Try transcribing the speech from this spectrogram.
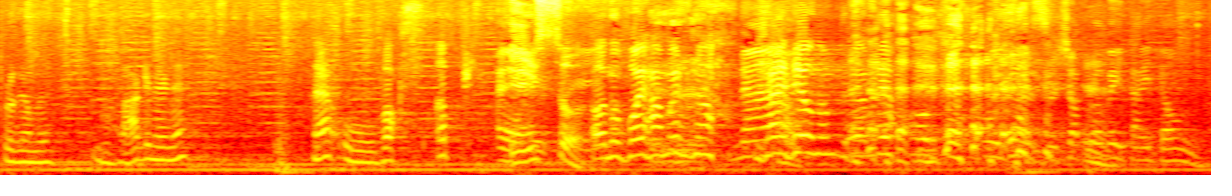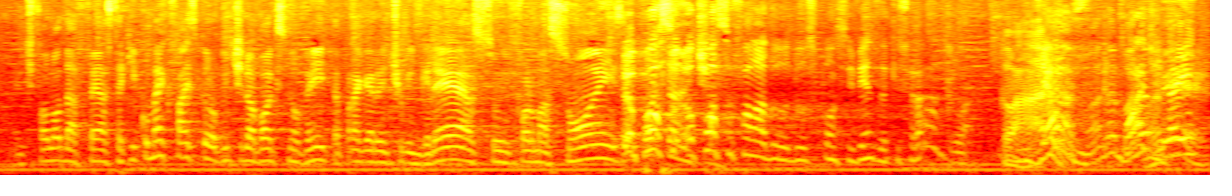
programa do Wagner, né? Né? O Vox Up. Isso. Eu não vou errar mais não. Não. Já errei o nome do Gabriel. Ganso, deixa eu aproveitar então. A gente falou da festa aqui. Como é que faz pelo ouvinte da Vox 90 pra garantir o ingresso, informações? É Eu posso, eu posso falar do- dos pontos de vendas aqui, será? Claro. Já, manda, bora Pode? ver.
